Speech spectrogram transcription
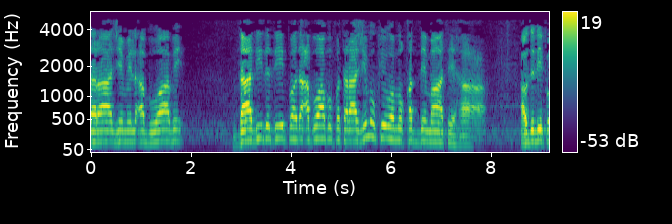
تراجم الابواب دادی د دې په د ابواب په تراجمو کې او مقدماتها او د دې په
